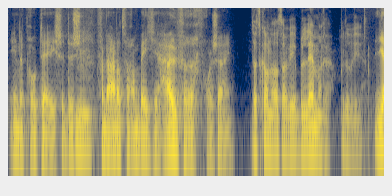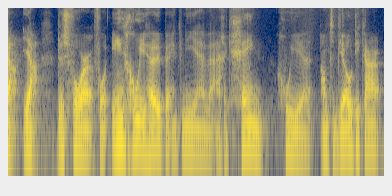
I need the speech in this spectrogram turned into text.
in de prothese. Dus mm. vandaar dat we er een beetje huiverig voor zijn. Dat kan dat dan weer belemmeren, bedoel je? Ja, ja. dus voor, voor ingroeiheupen en knieën hebben we eigenlijk geen goede antibiotica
